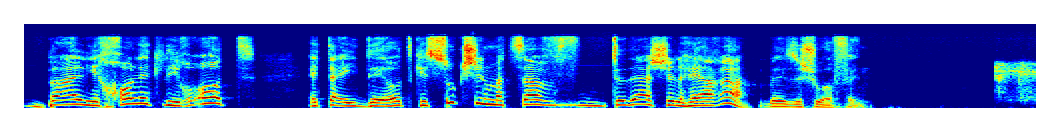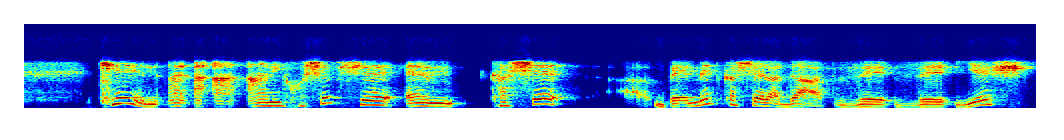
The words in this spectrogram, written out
בעל יכולת לראות את האידאות כסוג של מצב, אתה יודע, של הערה באיזשהו אופן. כן, אני חושב שקשה, באמת קשה לדעת, ויש,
